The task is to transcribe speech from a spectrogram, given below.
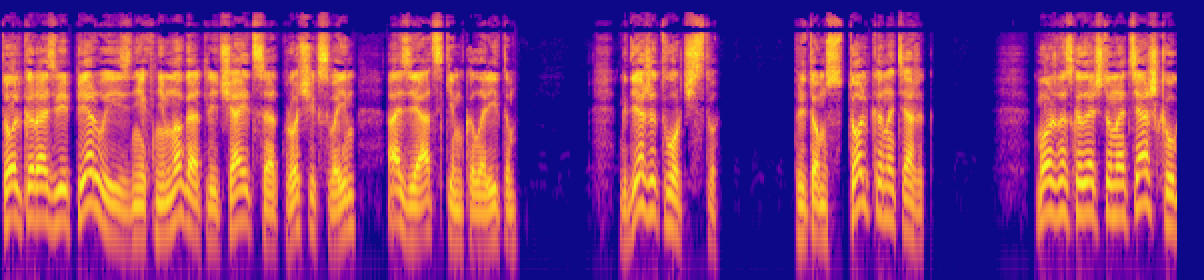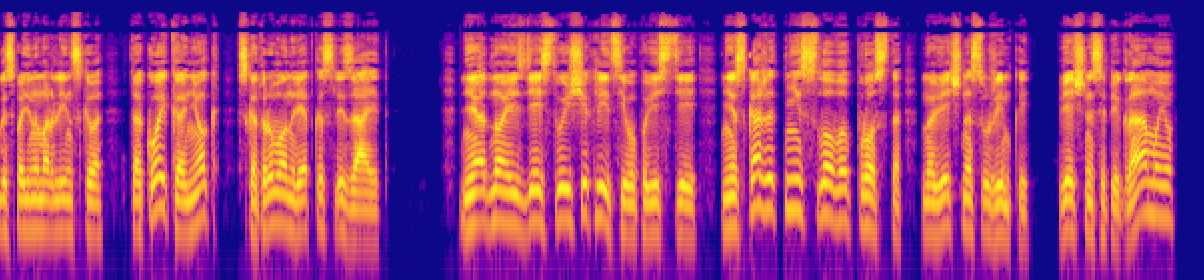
Только разве первый из них немного отличается от прочих своим азиатским колоритом? Где же творчество? Притом столько натяжек. Можно сказать, что натяжка у господина Марлинского такой конек, с которого он редко слезает. Ни одно из действующих лиц его повестей не скажет ни слова просто, но вечно с ужимкой, вечно с эпиграммою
